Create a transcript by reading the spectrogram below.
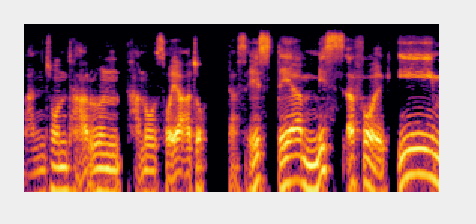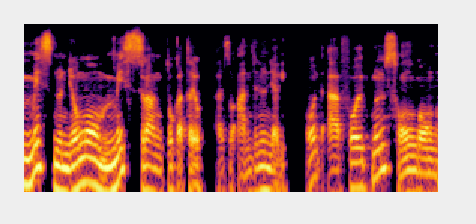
완전 다른 단어 써야 하죠. Das ist der Misserfolg. 이 miss는 영어 miss랑 똑같아요. also 안 되는 이야기. und Erfolg는 성공,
